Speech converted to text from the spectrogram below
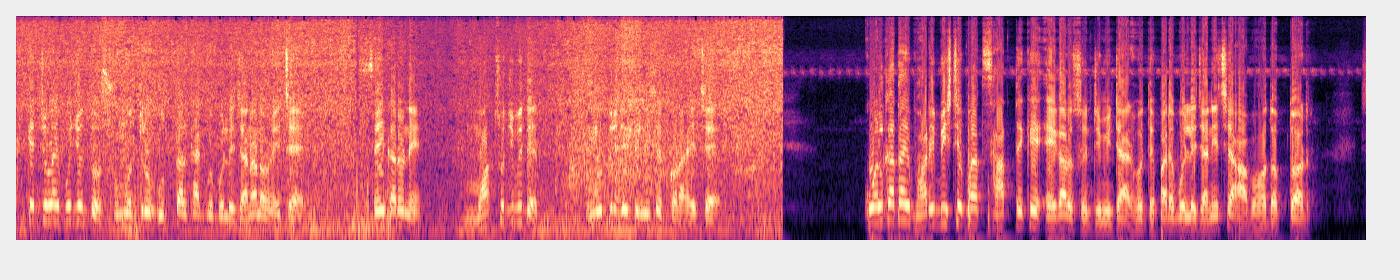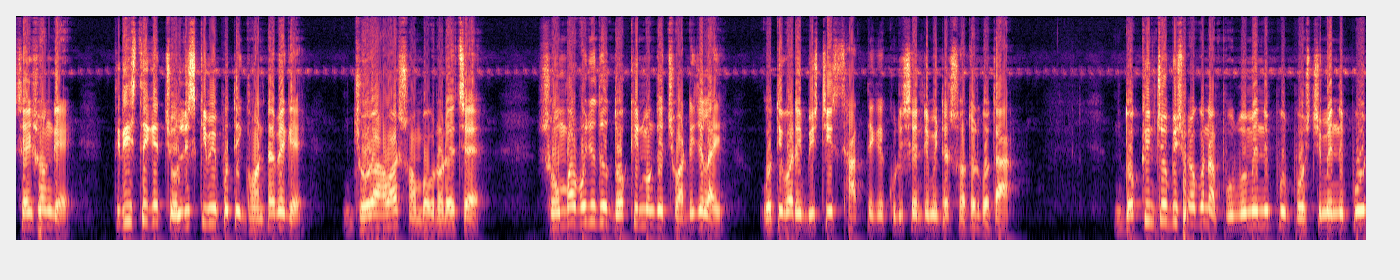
একের জুলাই পর্যন্ত সমুদ্র উত্তাল থাকবে বলে জানানো হয়েছে। সেই কারণে মৎস্যজীবীদের সমুদ্রে যেতে নিষেধ করা হয়েছে। কলকাতায় ভারী বৃষ্টিপাত সাত থেকে এগারো সেন্টিমিটার হতে পারে বলে জানিয়েছে আবহাওয়া দপ্তর। সেই সঙ্গে তিরিশ থেকে চল্লিশ কিমি প্রতি ঘণ্টা বেগে ঝোড়ো হওয়ার সম্ভাবনা রয়েছে। সোমবার পর্যন্ত দক্ষিণবঙ্গের ছটি জেলায় অতিবারী বৃষ্টির সাত থেকে কুড়ি সেন্টিমিটার সতর্কতা। দক্ষিণ চব্বিশ পরগনা, পূর্ব মেদিনীপুর, পশ্চিম মেদিনীপুর,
